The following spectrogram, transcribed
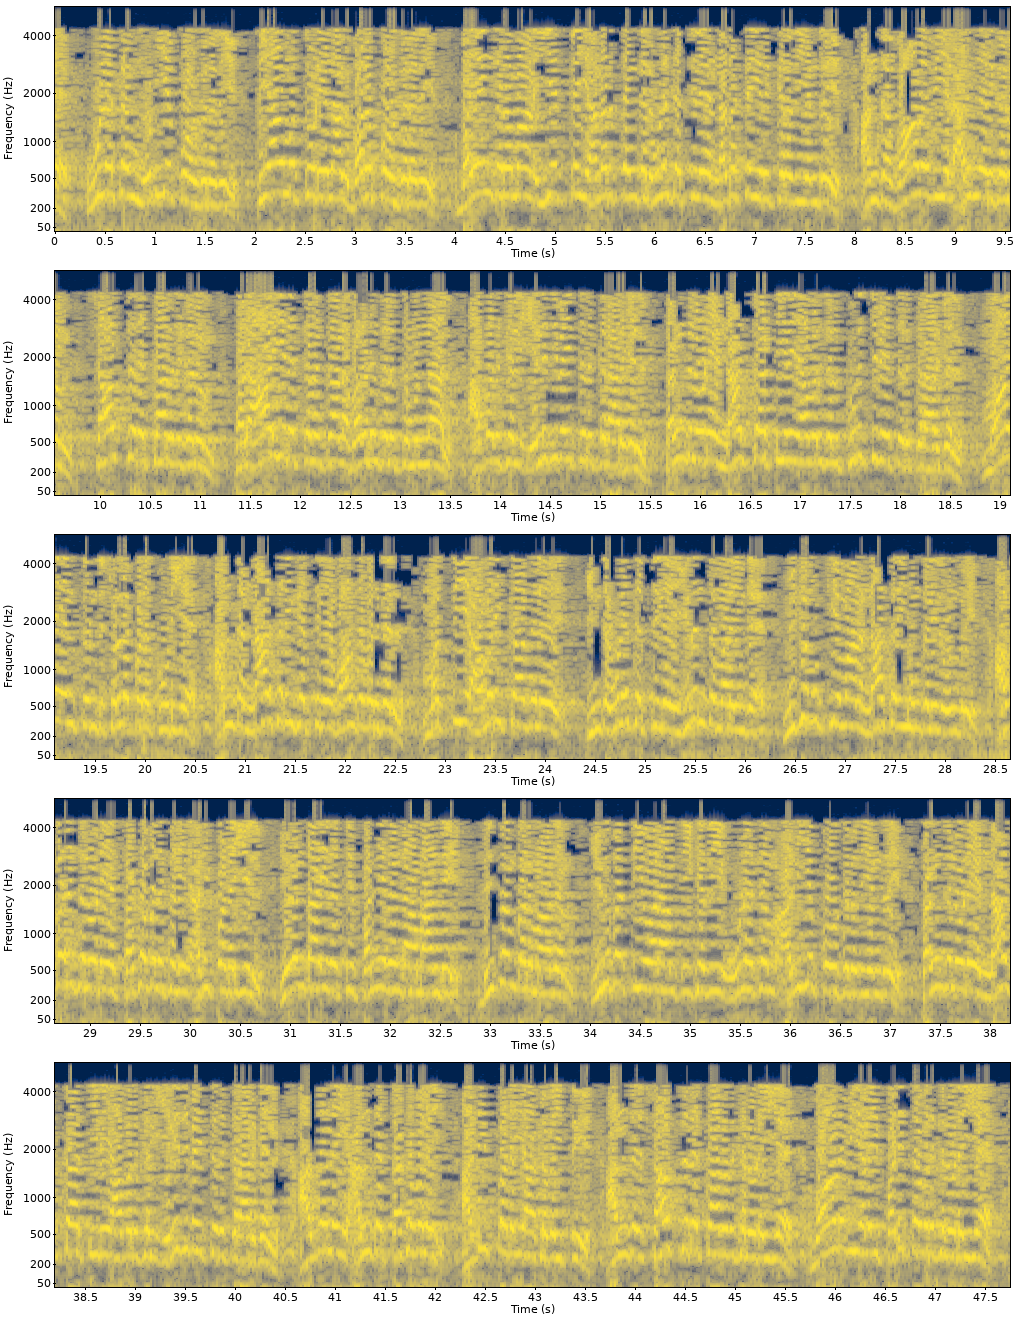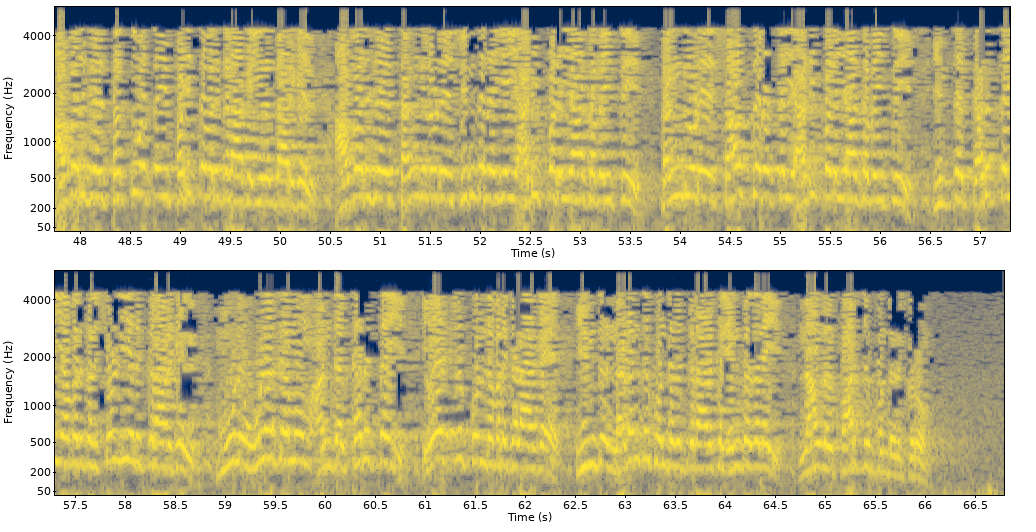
உலகம் முடிய போகிறது தியாமத்துடைய நாள் வரப்போகிறது பயங்கரமான இயற்கை அனர்த்தங்கள் உலகத்திலே நடக்க இருக்கிறது என்று அந்த வானவியல் அறிஞர்கள் அறிஞர்களும் சாஸ்திரக்காரர்களும் பல ஆயிரக்கணக்கான வருடங்களுக்கு முன்னால் அவர்கள் எழுதி வைத்திருக்கிறார்கள். தங்களுடைய நாட்காட்டியை அவர்கள் குறித்து வைத்திருக்கிறார்கள். மாயன்ஸ் என்று சொல்லப்படக்கூடிய அந்த நாகரிகத்திலே வாழ்ந்தவர்கள் மத்திய அமெரிக்காவிலே இந்த உலகத்திலே இருந்து மறைந்த மிக முக்கியமான நாகரிகங்களில் ஒன்று. அவர்களுடைய தகவல்களின் அடிப்படையில் இரண்டாயிரத்தி பன்னிரெண்டாம் ஆண்டு டிசம்பர் மாதம் இருபத்தி ஓராம் தேதி உலகம் அழியப் போகிறது என்று தங்களுடைய நாட்காட்டியிலே அவர்கள் எழுதி வைத்திருக்கிறார்கள். அதனை அந்த தகவலை அடிப்படையாக வைத்து அந்த சாஸ்திரக்காரர்களுடைய வானவியலை படித்தவர்களுடைய அவர்கள் தத்துவத்தை படித்தவர்களாக இருந்தார்கள். அவர்கள் தங்களுடைய சிந்தனையை அடிப்படையாக வைத்து தங்களுடைய சாஸ்திரத்தை அடிப்படையாக வைத்து இந்த கருத்தை அவர்கள் சொல்லியிருக்கிறார்கள். முழு உலகமும் அந்த கருத்தை ஏற்றுக்கொண்டவர்களாக இன்று நடந்து கொண்டிருக்கிறார்கள் என்பதனை நாங்கள் பார்த்துக் கொண்டிருக்கிறோம்.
